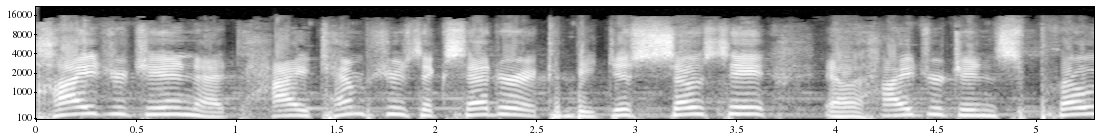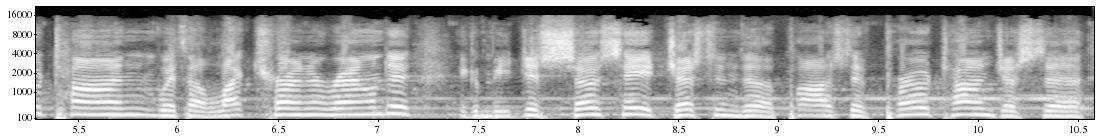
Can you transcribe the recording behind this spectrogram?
Hydrogen at high temperatures, etc. It can be dissociated. Uh, hydrogen's proton with electron around it. It can be dissociated just into a positive proton, just a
